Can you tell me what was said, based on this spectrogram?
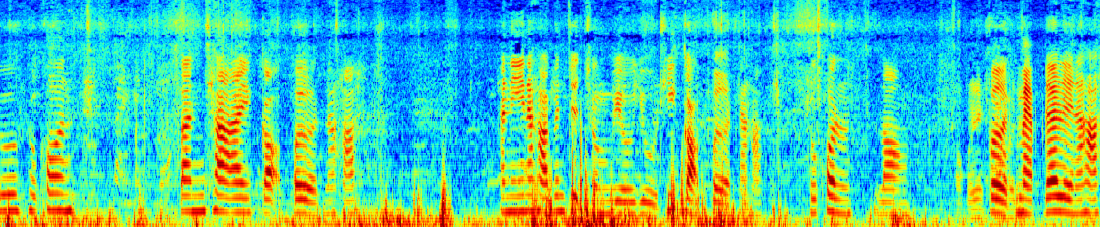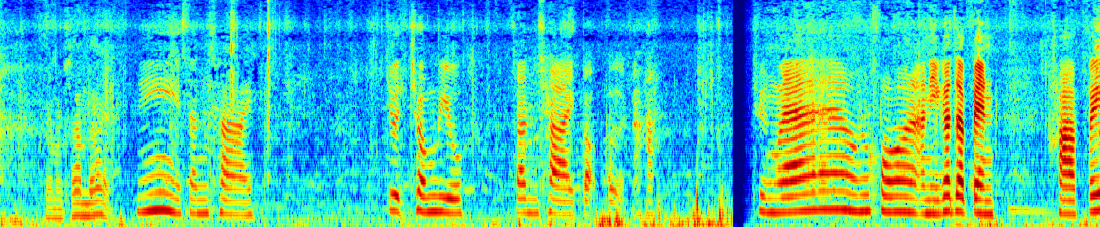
ดูทุก คนสันชายเกาะเปิดนะคะ อันนี้นะคะเป็นจุดชมวิวอยู่ที่เกาะเปิดนะคะ ทุกคนลองออกไปลยเปิดแมปได้เลยนะคะให้มันข้ามได้ นี่สันชาย จุดชมวิวสันชายเกาะเปิดนะคะ ถึงแล้วทุกคน อันนี้ก็จะเป็นคาเฟ่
